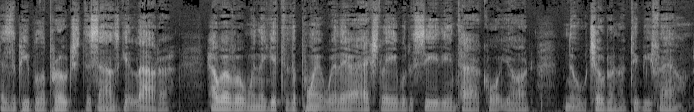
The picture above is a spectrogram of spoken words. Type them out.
As the people approach, the sounds get louder. However, when they get to the point where they are actually able to see the entire courtyard, no children are to be found.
